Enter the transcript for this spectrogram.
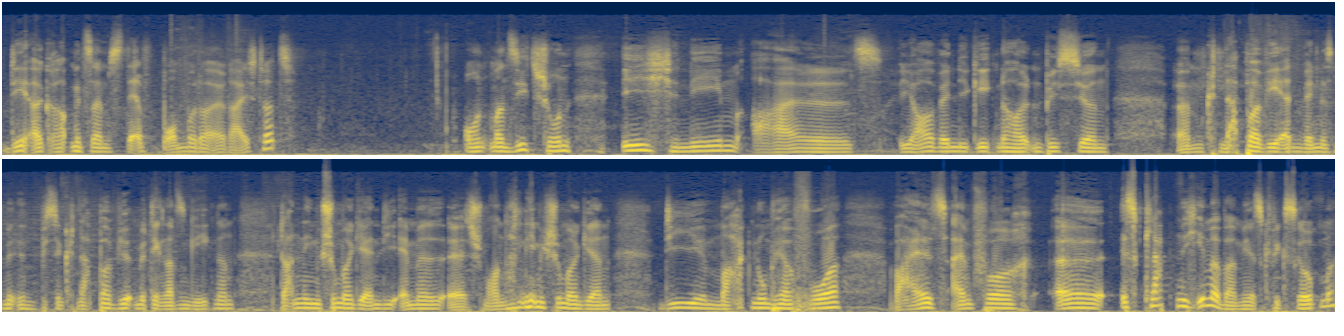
der er gerade mit seinem Stealth Bomber da erreicht hat. Und man sieht schon, ich nehme als, ja, wenn die Gegner halt ein bisschen ähm, knapper werden, wenn es mit, ein bisschen knapper wird mit den ganzen Gegnern, dann nehme ich schon mal gern die ML, äh, Schmarrn, dann nehme ich schon mal gern die Magnum hervor, weil es einfach, äh, es klappt nicht immer bei mir als Quickscopen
